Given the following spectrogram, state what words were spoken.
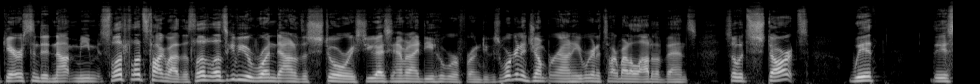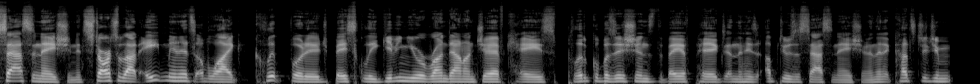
Garrison did not mean. So let's let's talk about this. Let, let's give you a rundown of the story so you guys can have an idea who we're referring to. Because we're going to jump around here. We're going to talk about a lot of events. So it starts with the assassination. It starts with about eight minutes of like clip footage, basically giving you a rundown on JFK's political positions, the Bay of Pigs, and then his up to his assassination. And then it cuts to Jim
